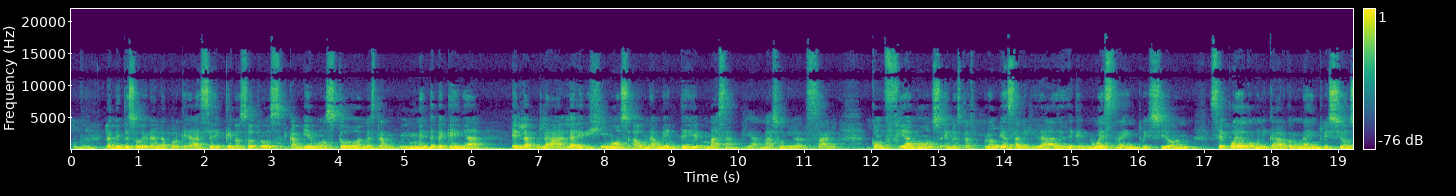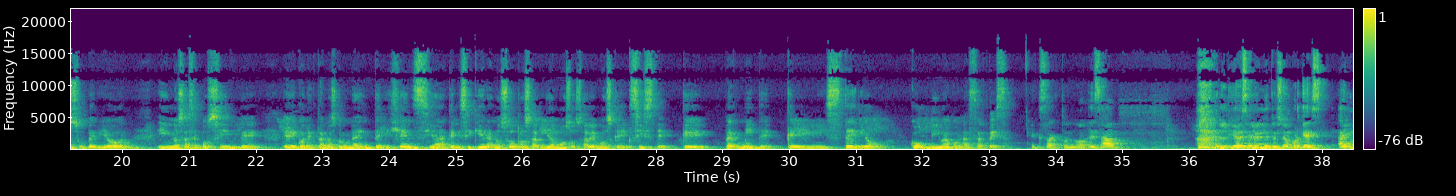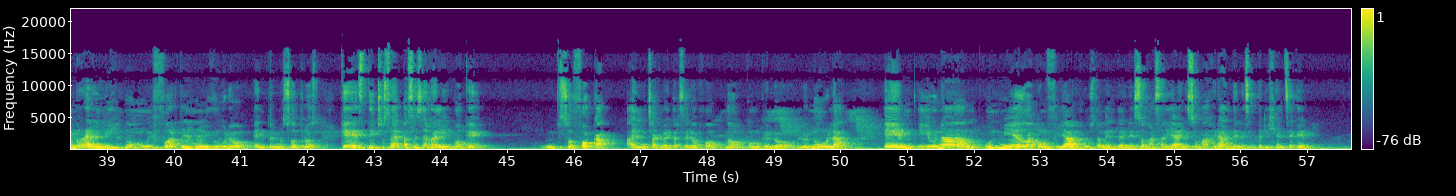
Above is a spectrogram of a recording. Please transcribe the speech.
La mente soberana porque hace que nosotros cambiemos toda nuestra mente pequeña, la, la, la dirigimos a una mente más amplia, más universal. Confiamos en nuestras propias habilidades, de que nuestra intuición se puede comunicar con una intuición superior y nos hace posible eh, conectarnos con una inteligencia que ni siquiera nosotros sabíamos o sabemos que existe, que permite que el misterio conviva con la certeza. Exacto, ¿no? Esa, yo decía la intuición porque es, hay un realismo muy fuerte y muy duro entre nosotros, que es, dicho sea de paso, ese realismo que mm, sofoca al chakra del tercer ojo, ¿no? Como que lo, lo nubla Em, y una, un miedo a confiar justamente en eso más allá, en eso más grande, en esa inteligencia que,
